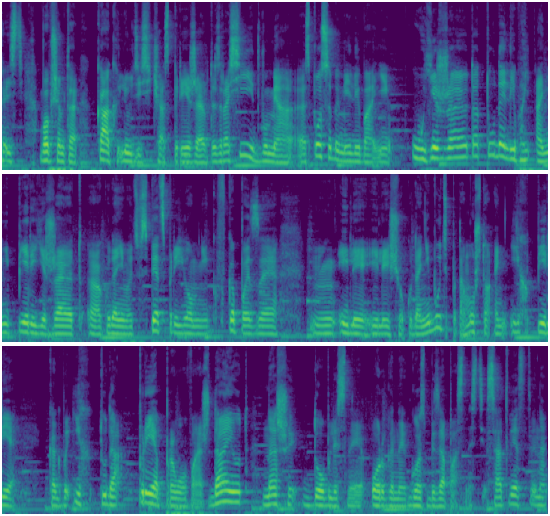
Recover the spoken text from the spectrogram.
То есть, в общем-то, как люди сейчас переезжают из России двумя э, способами, либо они уезжают оттуда, либо они переезжают э, куда-нибудь в спецприемник, в КПЗ или, или еще куда-нибудь, потому что они их пере как бы их туда препровождают наши доблестные органы госбезопасности. Соответственно,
